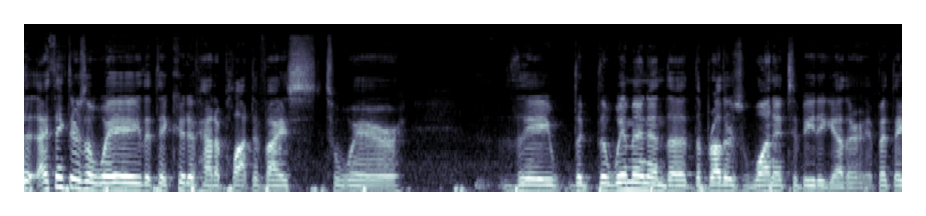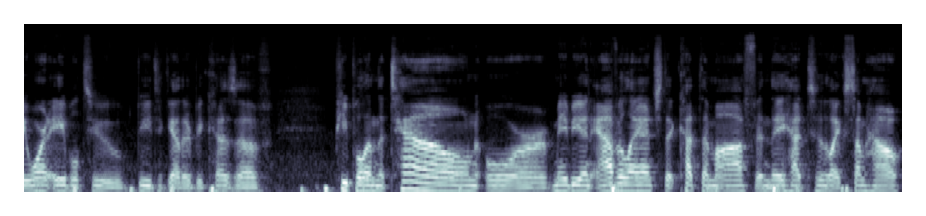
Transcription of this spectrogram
the, I think there's a way that they could have had a plot device to where they the, the women and the, the brothers wanted to be together, but they weren't able to be together because of people in the town or maybe an avalanche that cut them off and they had to like somehow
